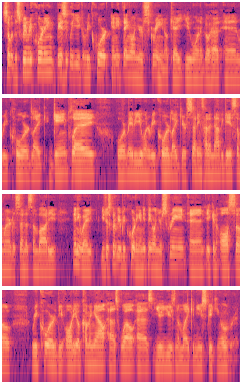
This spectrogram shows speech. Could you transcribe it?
So with the screen recording, basically you can record anything on your screen, okay? You want to go ahead and record like gameplay, or maybe you want to record like your settings, how to navigate somewhere to send it somebody. Anyway, you're just going to be recording anything on your screen, and it can also record the audio coming out as well as you using a mic and you speaking over it.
